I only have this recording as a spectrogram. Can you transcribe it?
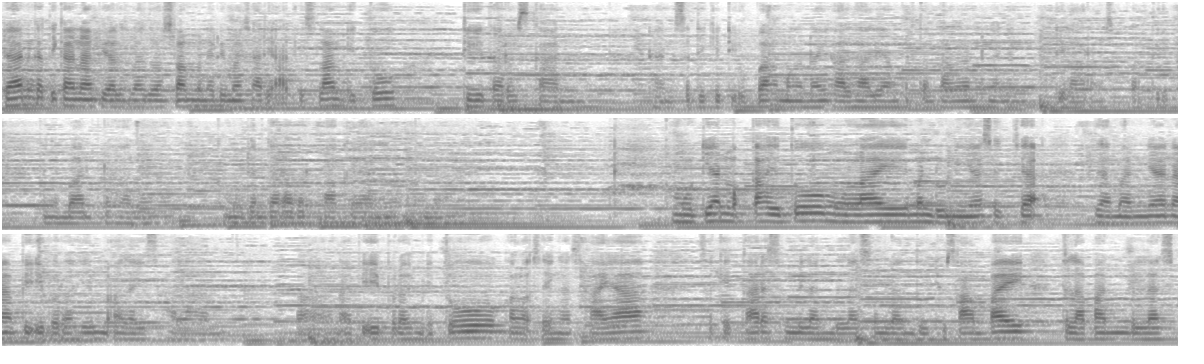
Dan ketika Nabi Alaihissalam menerima syariat Islam itu diteruskan dan sedikit diubah mengenai hal-hal yang bertentangan dengan yang dilarang seperti penyembahan berhala kemudian cara berpakaian yang benar. Kemudian Mekah itu mulai mendunia sejak zamannya Nabi Ibrahim alaihissalam. Nah, Nabi Ibrahim itu kalau saya ingat saya sekitar 1997 sampai 1822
